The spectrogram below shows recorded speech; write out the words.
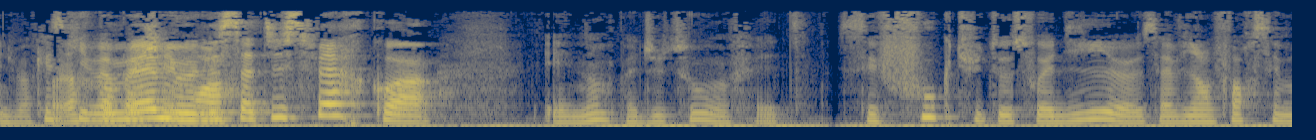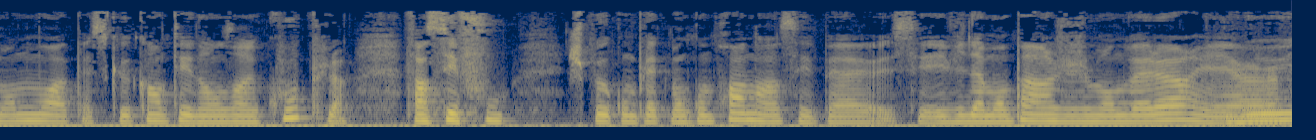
il va falloir quand même le satisfaire, quoi. Et non, pas du tout, en fait c'est fou que tu te sois dit euh, ça vient forcément de moi. Parce que quand t'es dans un couple enfin c'est fou. Je peux complètement comprendre hein, c'est pas c'est évidemment pas un jugement de valeur. Et euh,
